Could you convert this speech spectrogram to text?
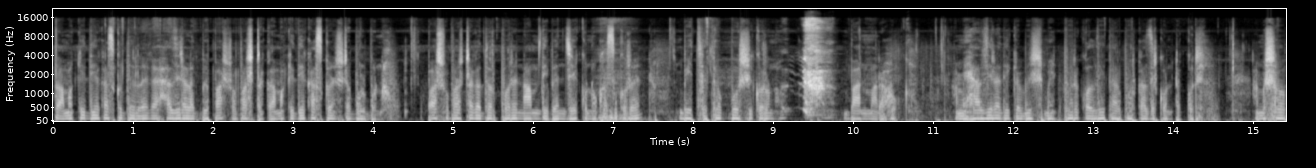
তো আমাকে দিয়ে কাজ করতে গেলে হাজিরা লাগবে পাঁচশো পাঁচ টাকা। আমাকে দিয়ে কাজ করেন সেটা বলব না। পাঁচশো পাঁচ টাকা দেওয়ার পরে নাম দিবেন, যে কোনো কাজ করেন। বিচ্ছেদ হোক বশীকরণ হোক, বান মারা হোক। আমি হাজিরা দিকে বিশ মিনিট পরে কল দিই, তারপর কাজের কন্ট্যাক্ট করি। আমি সব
